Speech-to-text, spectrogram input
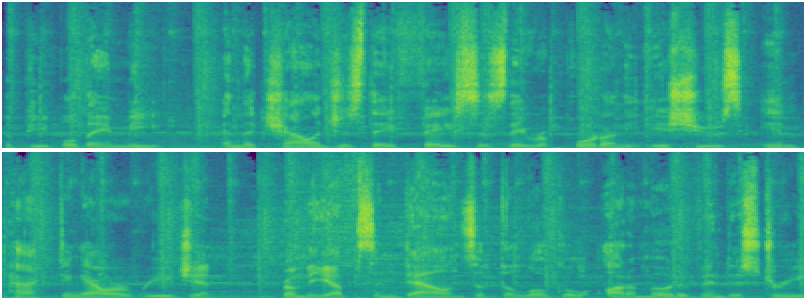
the people they meet, and the challenges they face as they report on the issues impacting our region. From the ups and downs of the local automotive industry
